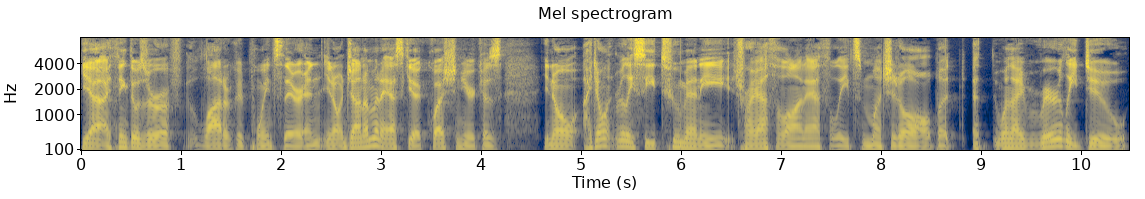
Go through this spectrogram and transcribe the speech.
yeah, I think those are a lot of good points there. And, you know, John, I'm going to ask you a question here because, you know, I don't really see too many triathlon athletes much at all. But uh, when I rarely do,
